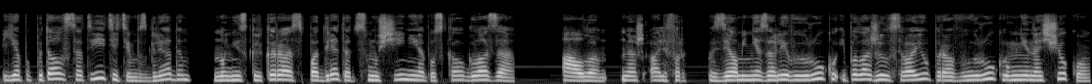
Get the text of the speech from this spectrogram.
Я попытался ответить им взглядом, но несколько раз подряд от смущения опускал глаза. Аллан, наш Альфар, взял меня за левую руку и положил свою правую руку мне на щеку.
